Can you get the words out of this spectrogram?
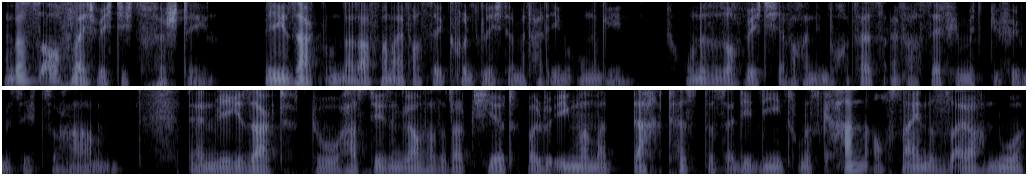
Und das ist auch vielleicht wichtig zu verstehen. Wie gesagt, und da darf man einfach sehr gründlich damit halt eben umgehen. Und es ist auch wichtig, einfach in dem Prozess einfach sehr viel Mitgefühl mit sich zu haben. Denn wie gesagt, du hast diesen Glaubenssatz adaptiert, weil du irgendwann mal dachtest, dass er dir dient. Und es kann auch sein, dass es einfach nur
